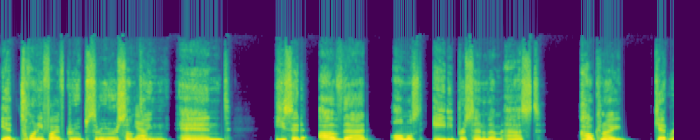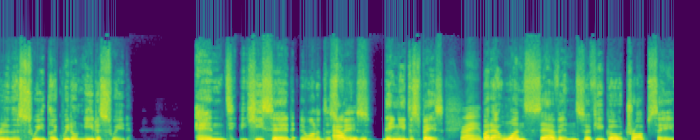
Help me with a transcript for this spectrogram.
he had 25 groups through or something. And he said, of that, almost 80% of them asked, How can I get rid of this suite? Like, we don't need a suite. And he said, they wanted the at- space. they need the space. Right. But at one seven, so if you go drop, say,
